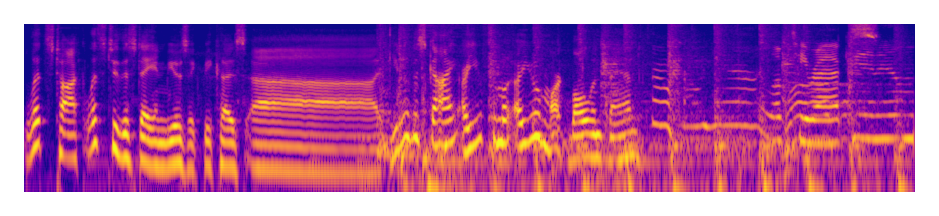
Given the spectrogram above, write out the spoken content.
let's talk. Let's do this day in music because uh, you know this guy. Are you familiar? Are you a Marc Bolan fan? Oh hell yeah! I love T Rex.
